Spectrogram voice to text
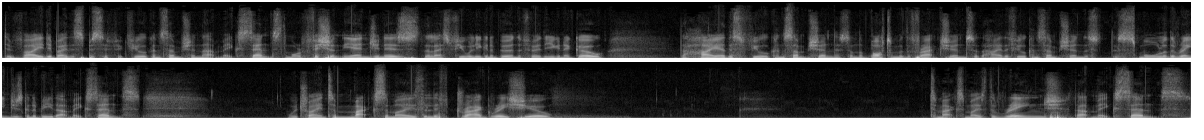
divided by the specific fuel consumption. That makes sense. The more efficient the engine is, the less fuel you're going to burn, the further you're going to go. The higher this fuel consumption, it's on the bottom of the fraction, so the higher the fuel consumption, the, the smaller the range is going to be. That makes sense. We're trying to maximize the lift drag ratio to maximize the range, that makes sense.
